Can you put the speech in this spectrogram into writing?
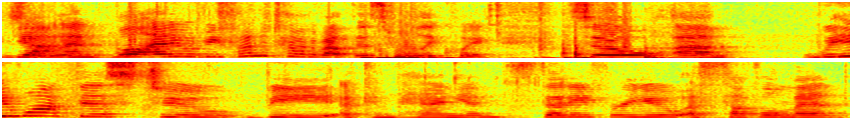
Is yeah, right? and well, and it would be fun to talk about this really quick. So, um, we want this to be a companion study for you, a supplement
